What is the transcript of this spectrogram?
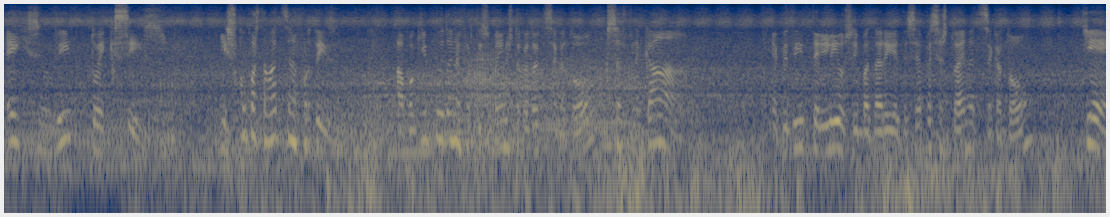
έχει συμβεί το εξής. Η σκούπα σταμάτησε να φορτίζει. Από εκεί που ήταν φορτισμένη στο 100% ξαφνικά επειδή τελείωσε η μπαταρία της έπεσε στο 1% και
